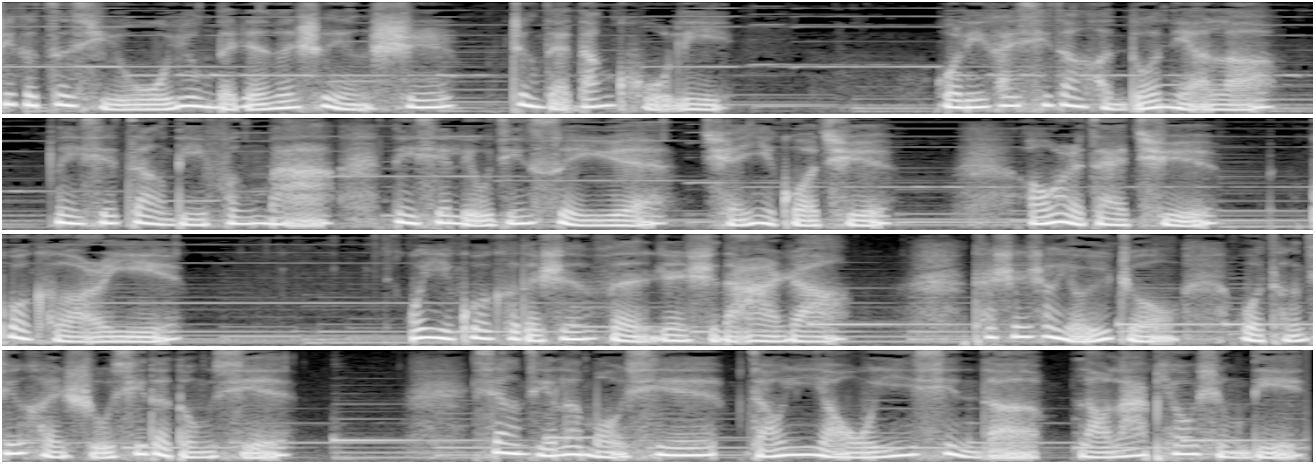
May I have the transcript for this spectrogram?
这个自诩无用的人文摄影师正在当苦力。我离开西藏很多年了，那些藏地风马，那些流金岁月，全已过去。偶尔再去，过客而已。我以过客的身份认识的阿让，他身上有一种我曾经很熟悉的东西，像极了某些早已杳无音信的老拉飘兄弟。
